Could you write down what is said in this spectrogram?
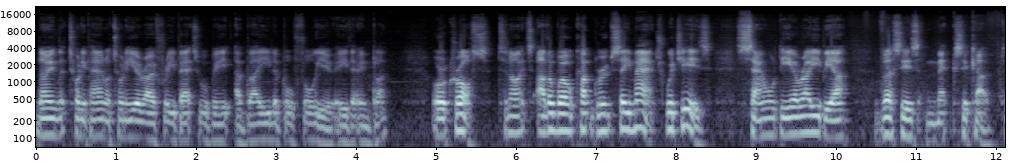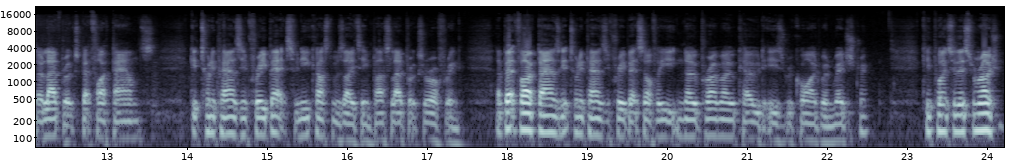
knowing that £20 or €20 Euro free bets will be available for you either in play or across tonight's other World Cup Group C match, which is Saudi Arabia versus Mexico. So Ladbrokes bet five pounds, get twenty pounds in free bets for new customers eighteen plus. Ladbrokes are offering a bet five pounds, get twenty pounds in free bets offer. No promo code is required when registering. Key points for this promotion.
